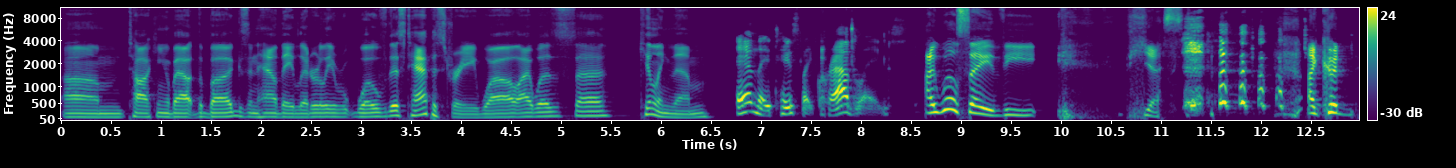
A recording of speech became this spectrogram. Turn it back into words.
um, talking about the bugs and how they literally wove this tapestry while I was uh, killing them. And they taste like crab legs. I will say the yes. I could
